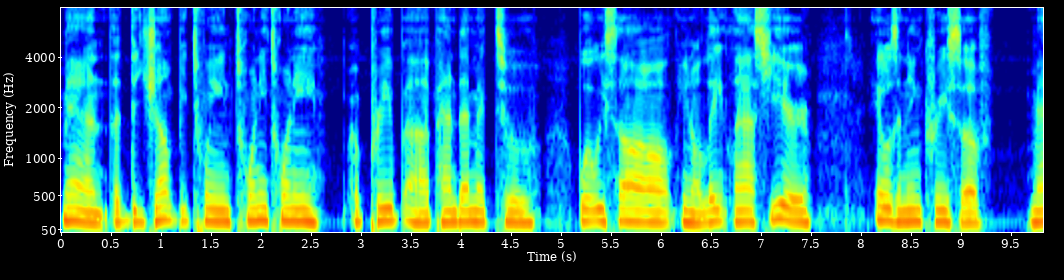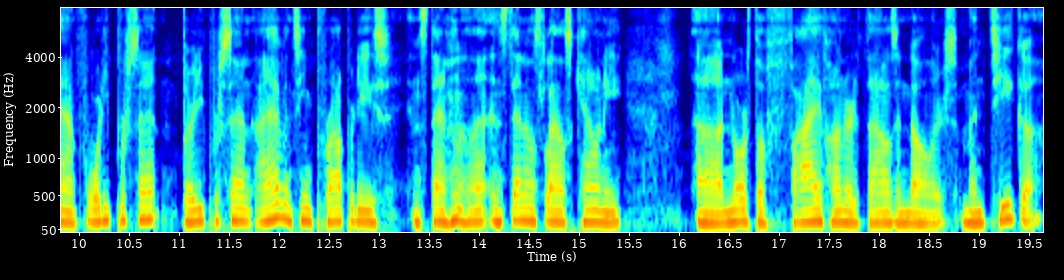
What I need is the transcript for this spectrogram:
man the, the jump between 2020 uh, pre uh, pandemic to what we saw you know late last year it was an increase of man 40% 30% i haven't seen properties in, Stan- in stanislaus county uh, north of $500000 manteca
